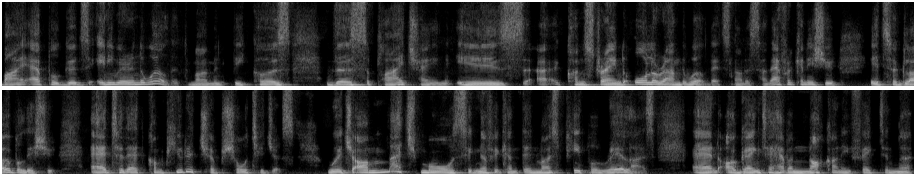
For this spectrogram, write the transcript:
buy Apple goods anywhere in the world at the moment because the supply chain is uh, constrained all around the world. That's not a South African issue, it's a global issue. Add to that computer chip shortages, which are much more significant than most people realize and are going to have a knock on effect in the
